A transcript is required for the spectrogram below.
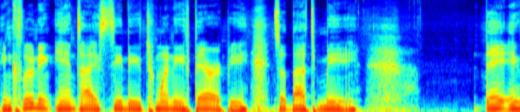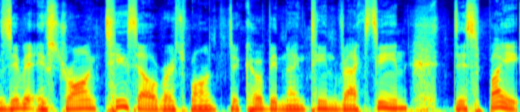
including anti CD20 therapy, so that's me, they exhibit a strong T cell response to COVID 19 vaccine despite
